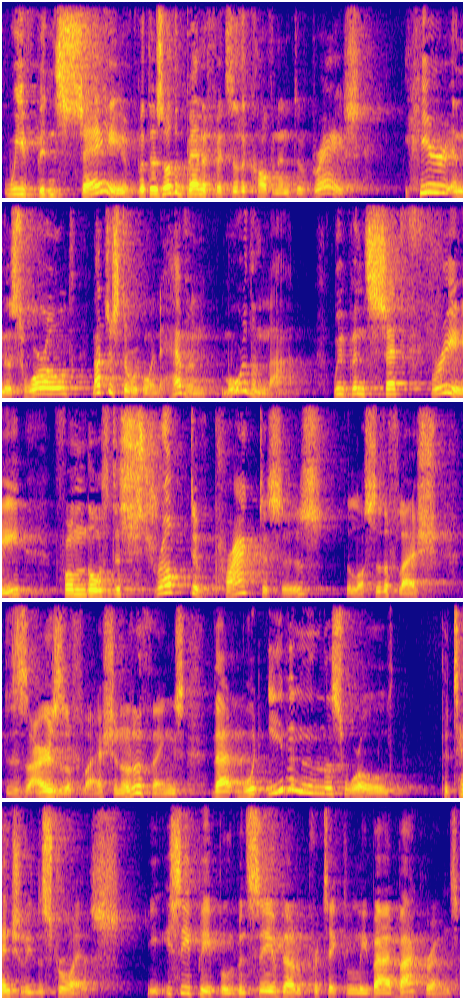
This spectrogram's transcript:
We've been saved, but there's other benefits of the covenant of grace. Here in this world, not just that we're going to heaven, more than that, we've been set free from those destructive practices, the lust of the flesh, the desires of the flesh, and other things that would, even in this world, potentially destroy us. You see people who've been saved out of particularly bad backgrounds.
